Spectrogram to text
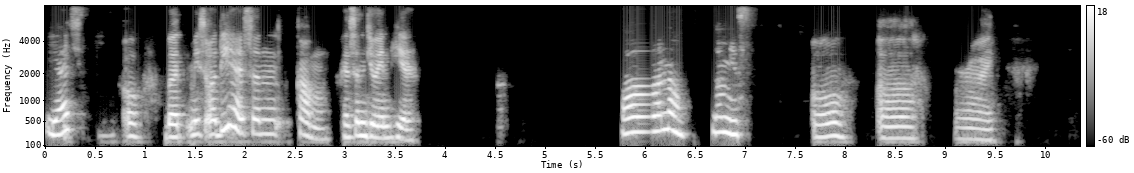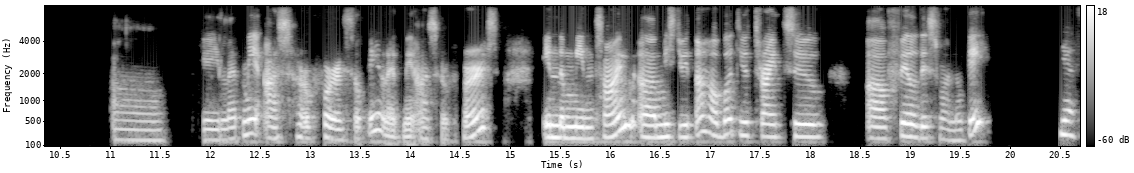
Yes. Oh, but Miss Odi hasn't come, hasn't joined here. Oh no, no miss. Oh, uh, right. Uh, okay, let me ask her first. Okay, let me ask her first. In the meantime, uh, Miss Juita, how about you try to uh, fill this one, okay? Yes.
